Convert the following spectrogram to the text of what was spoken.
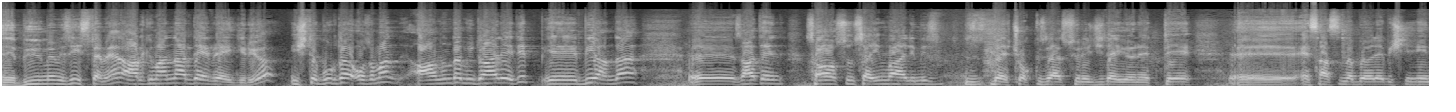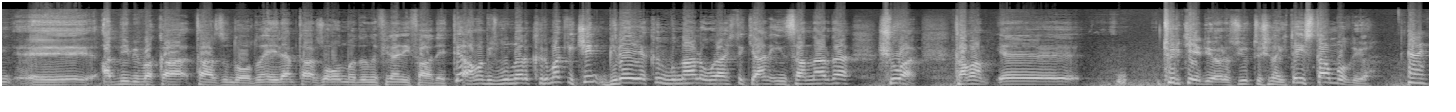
e, büyümemizi istemeyen argümanlar devreye giriyor. İşte burada o zaman anında müdahale edip e, bir anda e, zaten sağ olsun Sayın Valimiz de çok güzel süreci de yönetti. E, esasında böyle bir şeyin e, adli bir vaka tarzında olduğunu, eylem tarzı olmadığını filan ifade etti. Ama biz bunları kırmak için bir aya yakın bunlarla uğraştık. Yani insanlarda şu var. Tamam e, Türkiye diyoruz yurt dışına gitti İstanbul diyor. Evet.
